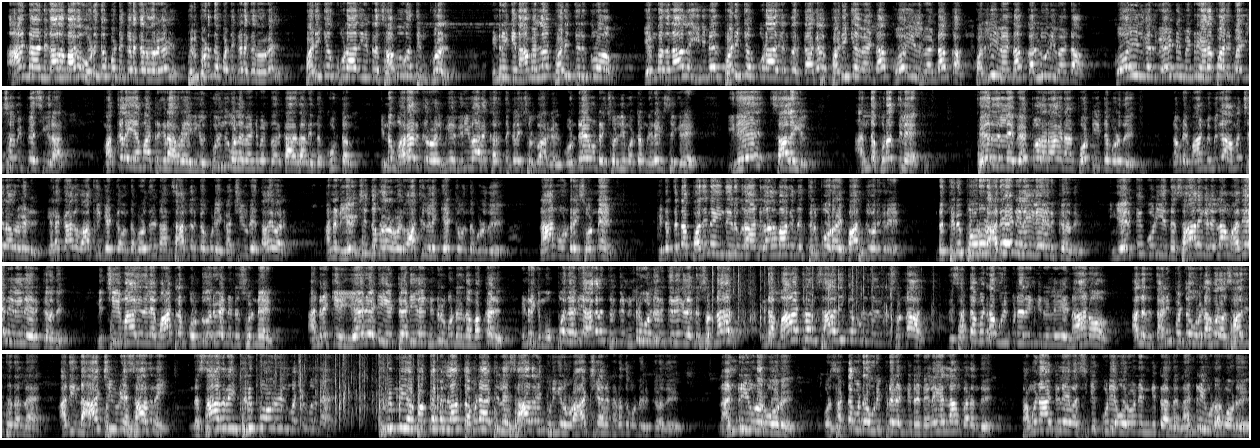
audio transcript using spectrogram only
ஆண்டாண்டு காலமாக ஒடுக்கப்பட்டு கிடக்கிறவர்கள் பிற்படுத்தப்பட்டு கிடக்கிறவர்கள் படிக்க கூடாது என்ற சமூகத்தின் குரல். இன்றைக்கு நாம் எல்லாம் படித்திருக்கிறோம் என்பதனால இனிமேல் படிக்க கூடாது என்பதற்காக படிக்க வேண்டாம் கோயில் வேண்டாம் க- பள்ளி வேண்டாம் கல்லூரி வேண்டாம். கோயில்கள் வேண்டும் என்று எடப்பாடி பழனிசாமி பேசுகிறார். மக்களை ஏமாற்றுகிற அவர்களை நீங்கள் புரிந்து கொள்ள வேண்டும் என்பதற்காக தான் இந்த கூட்டம் இன்னும் வர இருக்கிறவர்கள் மிக விரிவான கருத்துக்களை சொல்வார்கள். ஒன்றே ஒன்றை சொல்லி மட்டும் நிறைவு செய்கிறேன். இதே சாலையில் அந்த புறத்திலே தேர்தலில் வேட்பாளராக நான் போட்டியிட்ட பொழுது நம்முடைய மாண்புமிகு அமைச்சர் அவர்கள் எனக்காக வாக்கு கேட்க வந்த பொழுது நான் சார்ந்திருக்கக்கூடிய கட்சியுடைய தலைவர் அண்ணன் எழுச்சி தமிழர் அவர்கள் வாக்குகளை கேட்க வந்த பொழுது நான் ஒன்றை சொன்னேன். கிட்டத்தட்ட பதினைந்து இருபது ஆண்டு காலமாக இந்த திருப்பூரை பார்த்து வருகிறேன். இந்த திருப்போரூர் அதே நிலையிலே இருக்கிறது. இங்க இருக்கக்கூடிய இந்த சாலைகள் எல்லாம் அதே நிலையிலே இருக்கிறது. நிச்சயமாக இதிலே மாற்றம் கொண்டு வருவேன் என்று சொன்னேன். அன்றைக்கு ஏழு அடி எட்டு அடியில நின்று கொண்டிருந்த மக்கள் இன்றைக்கு முப்பது அடி அகலத்திற்கு நின்று கொண்டிருக்கிறீர்கள் என்று சொன்னால் இந்த மாற்றம் சாதிக்க முடியுது என்று சொன்னால் இது சட்டமன்ற உறுப்பினர் என்கிற நானோ அல்லது தனிப்பட்ட ஒரு நபரோ சாதித்ததல்ல. அது இந்த ஆட்சியுடைய சாதனை. இந்த சாதனை திருப்போரில் மட்டுமல்ல திரும்பிய பக்கமெல்லாம் தமிழ்நாட்டிலே சாதனை புரிகிற ஒரு ஆட்சியாக நடந்து கொண்டிருக்கிறது. நன்றி உணர்வோடு ஒரு சட்டமன்ற உறுப்பினர் என்கின்ற நிலையெல்லாம் கடந்து தமிழ்நாட்டிலே வசிக்கக்கூடிய ஒருவன் என்கின்ற அந்த நன்றி உணர்வோடு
